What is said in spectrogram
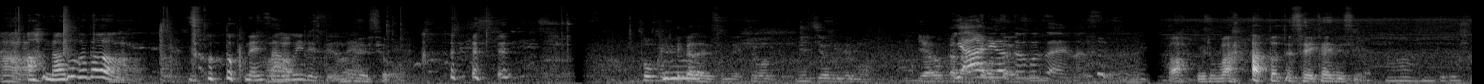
あなるほど。はそうねい寒いですよね。寒いですよ。と思ってからですね今日日曜日でもやろうかないやありがとうございます。あ車とって正解ですよ。ああ本当です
